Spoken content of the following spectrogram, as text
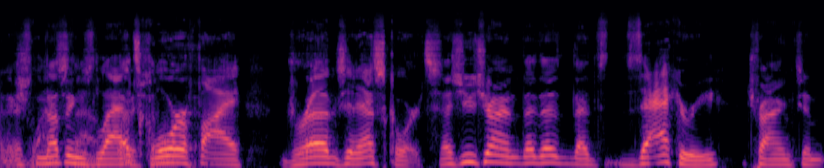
Lavish. it's- Nothing's lavish. Let's glorify drugs and escorts. That's you trying. That, that, that's Zachary trying to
